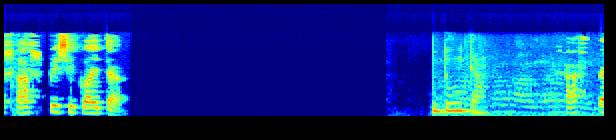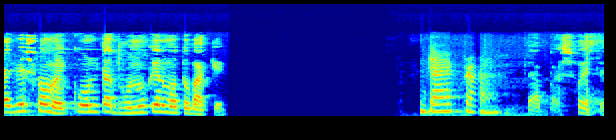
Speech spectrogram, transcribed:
শ্বাসপেশি কয়টা? দুইটা। শ্বাস ত্যাগের সময় কোনটা ধনুকের মতো বাঁকে? ডায়াফ্রাম। সাব্বাস হয়েছে।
